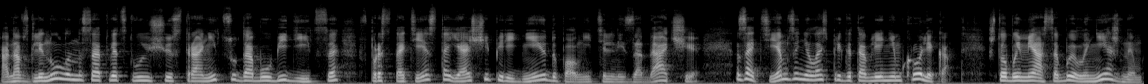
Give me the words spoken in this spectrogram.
Она взглянула на соответствующую страницу, дабы убедиться в простоте стоящей перед нею дополнительной задачи. Затем занялась приготовлением кролика. Чтобы мясо было нежным,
